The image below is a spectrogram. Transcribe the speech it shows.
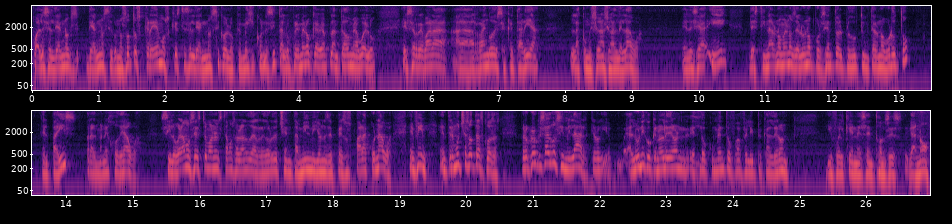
cuál es el diagnóstico. Nosotros creemos que este es el diagnóstico de lo que México necesita. Lo primero que había planteado mi abuelo es elevar a, rango de secretaría la Comisión Nacional del Agua. Él decía, y destinar no menos del 1% del Producto Interno Bruto del país para el manejo de agua. Si logramos esto, Manuel, estamos hablando de alrededor de 80 mil millones de pesos para con agua. En fin, entre muchas otras cosas. Pero creo que es algo similar. Creo que al único que no le dieron el documento fue a Felipe Calderón. Y fue el que en ese entonces ganó.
